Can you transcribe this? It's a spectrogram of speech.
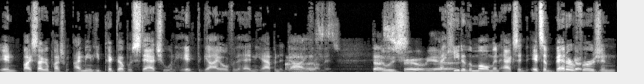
and by sucker punch, I mean he picked up a statue and hit the guy over the head, and he happened to die Ah, from it. That's It was true, yeah. A heat of the moment accident. It's a better Got- version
